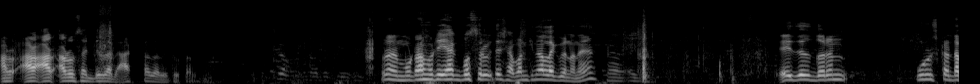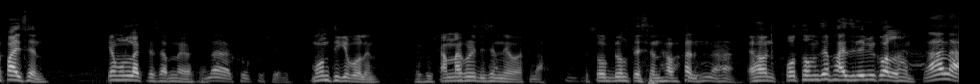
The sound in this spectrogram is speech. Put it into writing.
আর সাইডে যাবে আটটা যাবে টোটাল মোটামুটি এক বছরের ভিতরে সাবান কিনা লাগবে না হ্যাঁ এই যে। ধরেন পুরস্কারটা পাইছেন কেমন লাগতেছে আপনার কাছে? না খুব খুশি আমি। মন থেকে বলেন। কান্না করে দিছেন নি আবার? না। চোখ ডলতেছেন আবার? না। এখন প্রথম যে ফাইজলিমি করলাম। না না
